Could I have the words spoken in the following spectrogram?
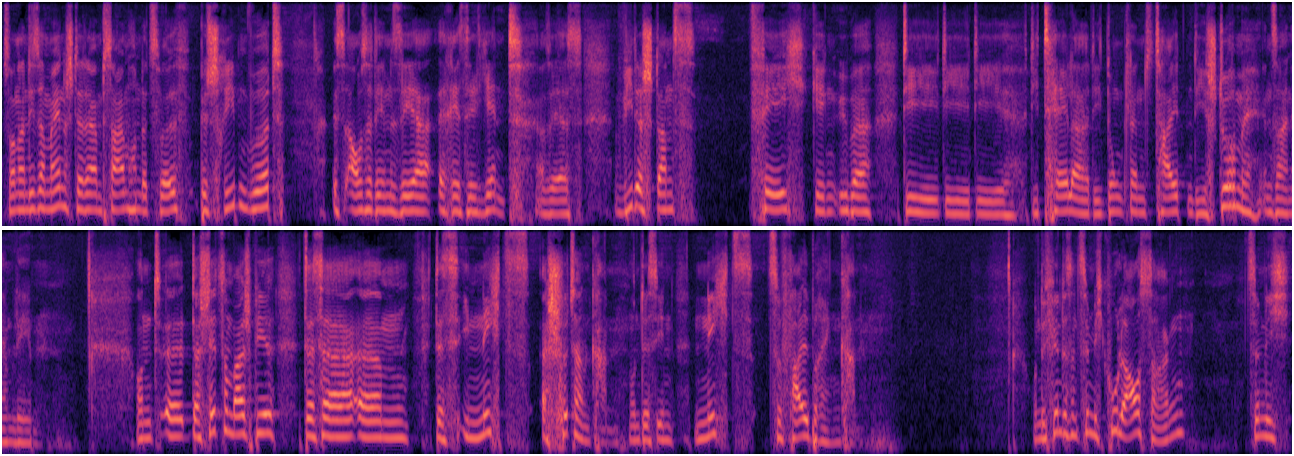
Sondern dieser Mensch, der da im Psalm 112 beschrieben wird, ist außerdem sehr resilient. Also er ist widerstands fähig gegenüber die, die, die, die Täler, die dunklen Zeiten, die Stürme in seinem Leben. Und äh, da steht zum Beispiel, dass, er, ähm, dass ihn nichts erschüttern kann und dass ihn nichts zu Fall bringen kann. Und ich finde, das sind ziemlich coole Aussagen, ziemlich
